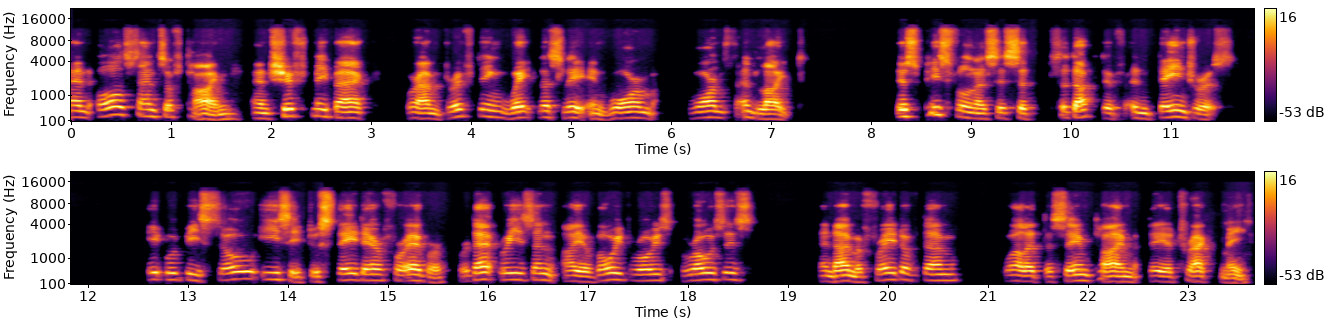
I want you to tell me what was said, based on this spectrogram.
and all sense of time and shift me back where I'm drifting weightlessly in warm warmth and light. This peacefulness is seductive and dangerous. It would be so easy to stay there forever. For that reason, I avoid roses and I'm afraid of them, while at the same time, they attract me.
